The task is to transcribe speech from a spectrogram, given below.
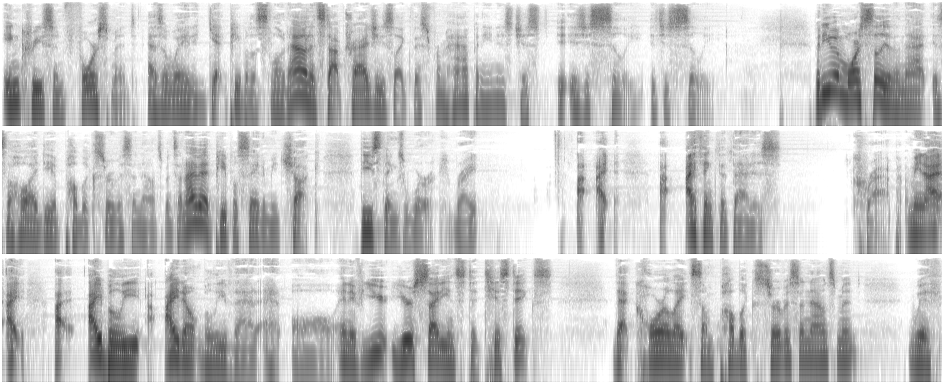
increase enforcement as a way to get people to slow down and stop tragedies like this from happening is just is just silly. It's just silly. But even more silly than that is the whole idea of public service announcements. And I've had people say to me, Chuck, these things work, right? I I, I think that that is crap. I mean, I, I, I believe I don't believe that at all. And if you you're citing statistics that correlate some public service announcement with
